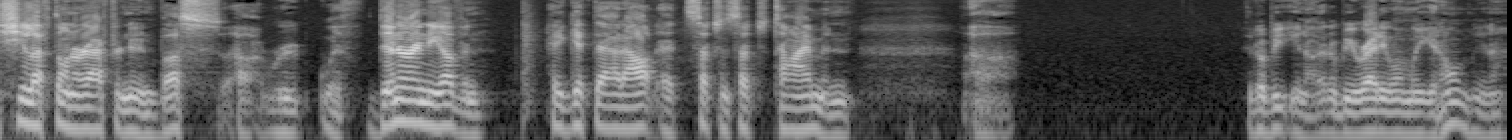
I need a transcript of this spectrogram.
she left on her afternoon bus uh, route with dinner in the oven. Hey, get that out at such and such a time, and uh, it'll be you know it'll be ready when we get home. You know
